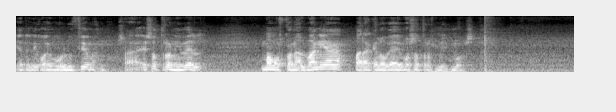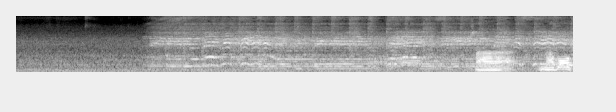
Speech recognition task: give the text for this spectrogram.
ya te digo, evolucionan, o sea, es otro nivel. Vamos con Albania para que lo veáis vosotros mismos. O sea, una voz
